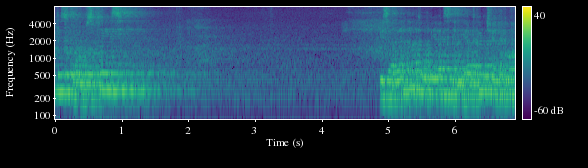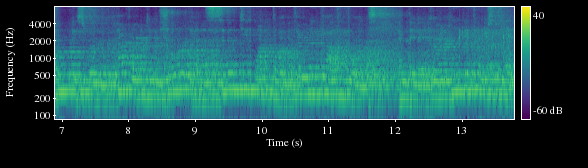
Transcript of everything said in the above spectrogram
The scores, please. Isabella Tobias and Tkachenko from Israel have earned in short dance 71.35 points, and they are currently the first place.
